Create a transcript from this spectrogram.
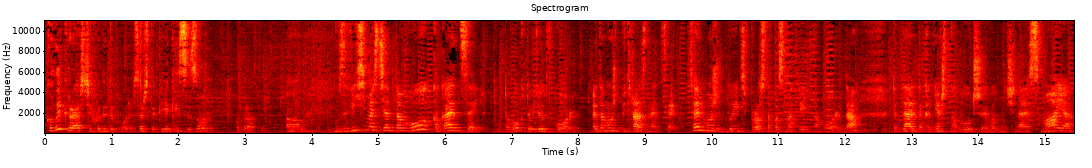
коли краще ходити в гори? Все ж таки, який сезон обрати? Ам, В зависимости от того, какая цель у того, кто идет в горы. Это может быть разная цель. Цель может быть просто посмотреть на горы, да? Тогда это, конечно, лучше, вот начиная с мая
